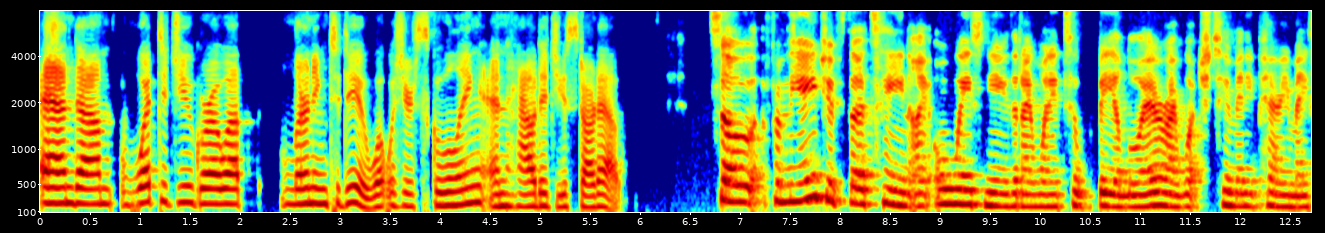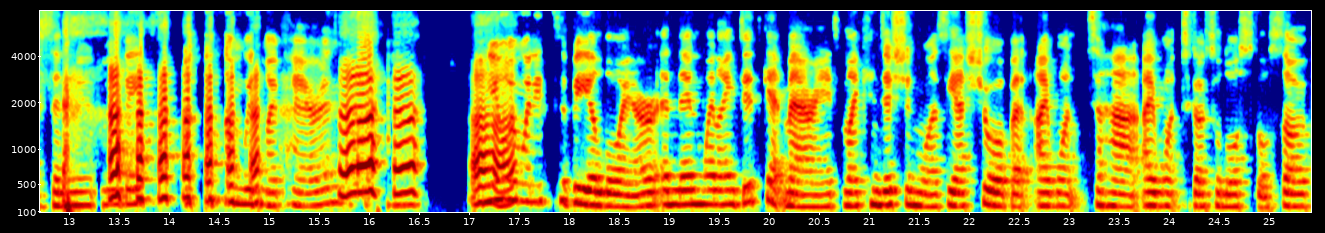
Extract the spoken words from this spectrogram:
And um, what did you grow up learning to do? What was your schooling and how did you start out? So, from the age of 13, I always knew that I wanted to be a lawyer. I watched too many Perry Mason movies with my parents. Uh-huh. Knew I wanted to be a lawyer, and then when I did get married, my condition was, yeah, sure, but I want to have, I want to go to law school. So,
